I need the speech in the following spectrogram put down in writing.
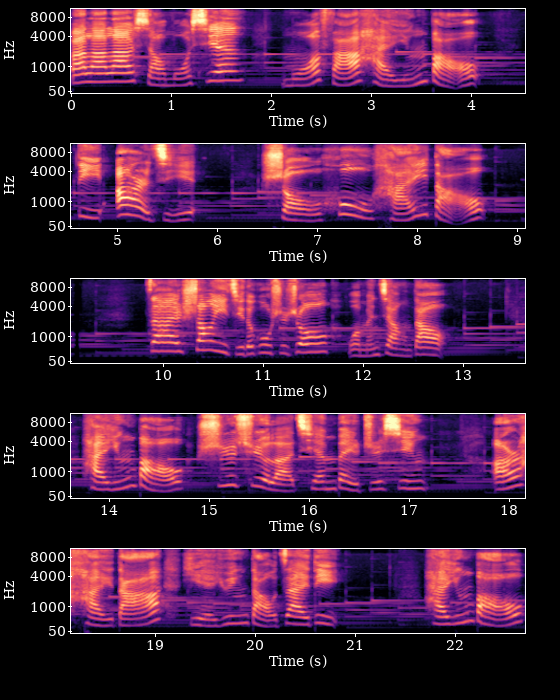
巴啦啦小魔仙魔法海银堡第二集，守护海岛。在上一集的故事中，我们讲到，海银堡失去了谦卑之心，而海达也晕倒在地，海银堡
